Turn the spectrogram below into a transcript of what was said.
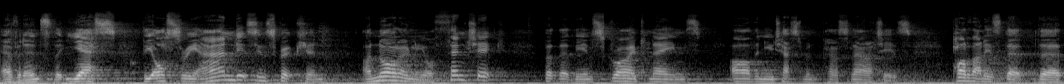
evidence that yes, the ossuary and its inscription are not only authentic, but that the inscribed names are the New Testament personalities. Part of that is that the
